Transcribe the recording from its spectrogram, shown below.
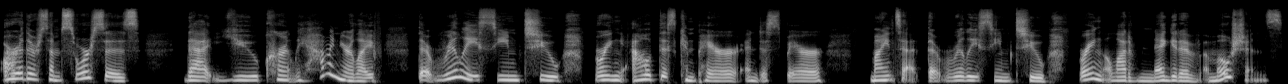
are there some sources that you currently have in your life that really seem to bring out this compare and despair mindset, that really seem to bring a lot of negative emotions?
